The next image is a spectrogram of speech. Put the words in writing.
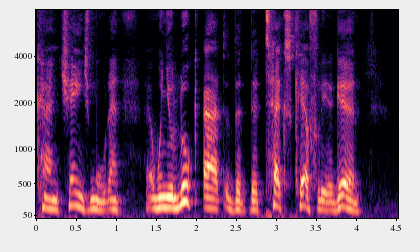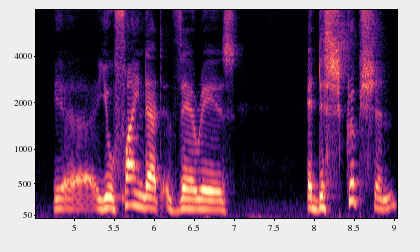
can change mood. And, and when you look at the, the text carefully again, uh, you'll find that there is a description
